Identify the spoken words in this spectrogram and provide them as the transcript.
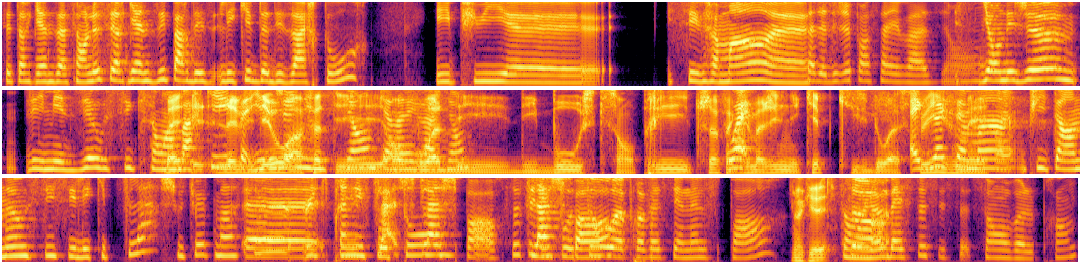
cette organisation-là. C'est organisé par des- l'équipe de Désert Tour. Et puis, euh, c'est vraiment. euh, Ça a déjà passé à Évasion. ils ont déjà les médias aussi qui sont Ben, embarqués. la Ça- il y a vidéo, déjà en une fait, il- on voit des, des boosts qui sont pris, tout ça. Fait que j'imagine une équipe qui doit suivre. Exactement. Mais... Puis t'en as aussi, c'est l'équipe Flash ou Tripmaster, Euh, eux qui prennent les Flash, photos. Flash Sport. Ça, c'est les photos Sport. euh, professionnels sport. OK. qui sont Ça, là. ben ça, c'est ça. Ça, on va le prendre.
